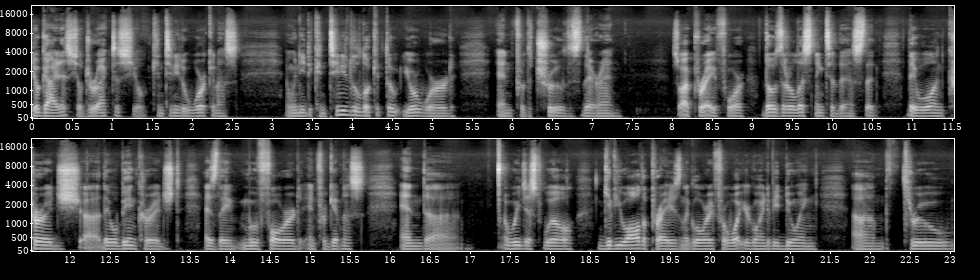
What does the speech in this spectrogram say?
You'll guide us, you'll direct us, you'll continue to work in us. And we need to continue to look at the, your word and for the truths therein. So I pray for those that are listening to this that they will encourage, uh, they will be encouraged as they move forward in forgiveness. And uh, we just will give you all the praise and the glory for what you're going to be doing um, through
